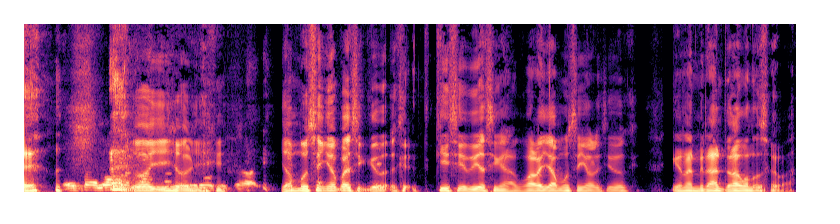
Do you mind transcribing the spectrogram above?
Es oye, oye, llamó un señor para decir que, que 15 días sin agua. Ahora llama un señor diciendo que, que en el almirante el agua no se va.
